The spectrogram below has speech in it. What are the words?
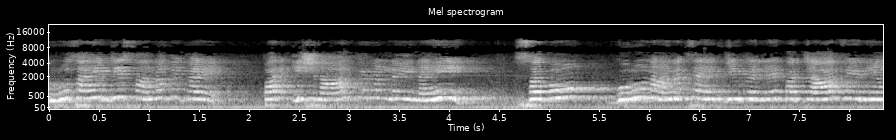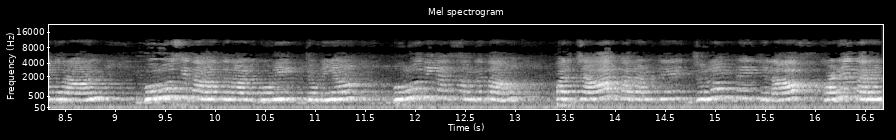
ਗੁਰੂ ਸਾਹਿਬ ਜੀ ਸਥਾਨਾਂ ਤੇ ਗਏ, ਪਰ ਇਸ਼ਨਾਨ ਕਰਨ ਲਈ ਨਹੀਂ। ਸਗੋਂ ਗੁਰੂ ਨਾਨਕ ਸਾਹਿਬ ਜੀ ਵੇਲੇ ਪ੍ਰਚਾਰ ਫੇਰੀਆਂ ਦੌਰਾਨ ਗੁਰੂ ਸਿਧਾਂਤ ਨਾਲ ਗੁੜੀ ਜੁੜੀਆਂ ਗੁਰੂ ਦੀਆਂ ਸੰਗਤਾਂ ਪ੍ਰਚਾਰ ਕਰਨ ਤੇ ਜ਼ੁਲਮ ਦੇ ਖਿਲਾਫ ਖੜੇ ਕਰਨ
